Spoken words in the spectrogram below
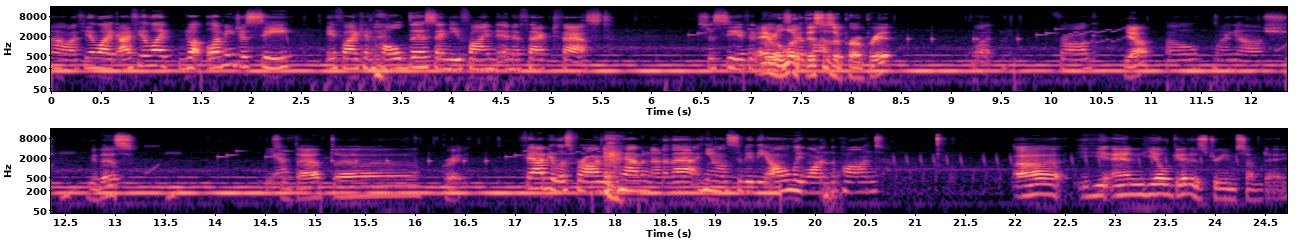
Know. I feel like I feel like let me just see if I can hold this and you find an effect fast. Let's just see if it. Hey, well look, this luck. is appropriate. what frog? Yeah, Oh my gosh. look at this. Yeah, Isn't that uh great? fabulous frog ain't having none of that. He wants to be the only one in the pond. Uh he and he'll get his dream someday.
